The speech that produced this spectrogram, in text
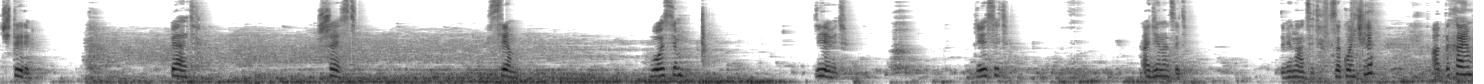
Четыре. Пять. Шесть. Семь. Восемь. Девять. Десять. Одиннадцать. Двенадцать. Закончили. Отдыхаем.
